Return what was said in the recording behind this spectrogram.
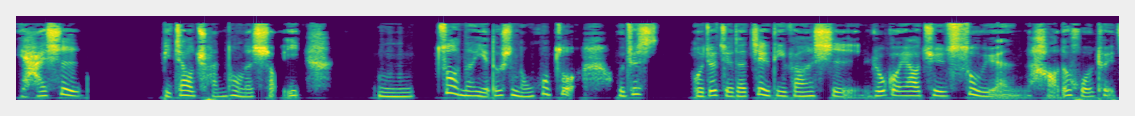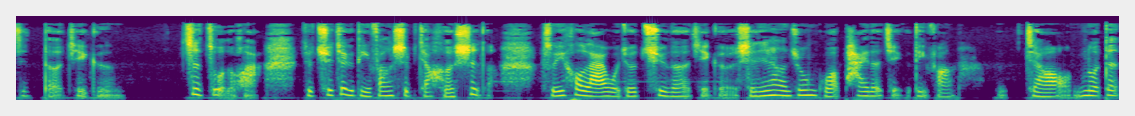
也还是比较传统的手艺，嗯。做呢也都是农户做，我就我就觉得这个地方是，如果要去溯源好的火腿子的这个制作的话，就去这个地方是比较合适的。所以后来我就去了这个《舌尖上的中国》拍的这个地方，叫诺邓。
